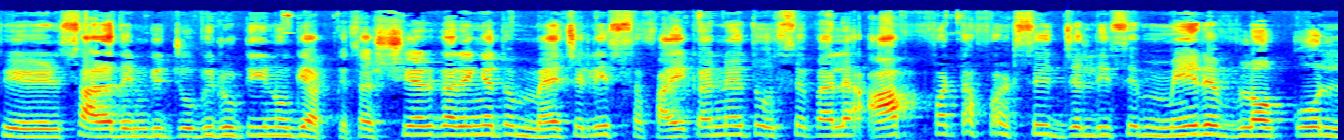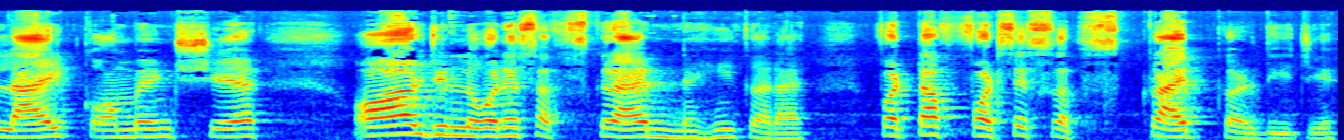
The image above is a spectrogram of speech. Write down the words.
फिर सारा दिन की जो भी रूटीन होगी आपके साथ शेयर करेंगे। तो मैं चलिए सफ़ाई करने तो उससे पहले आप फटाफट से जल्दी से मेरे ब्लॉग को लाइक कमेंट शेयर और जिन लोगों ने सब्सक्राइब नहीं करा है, फटाफट से सब्सक्राइब कर दीजिए।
